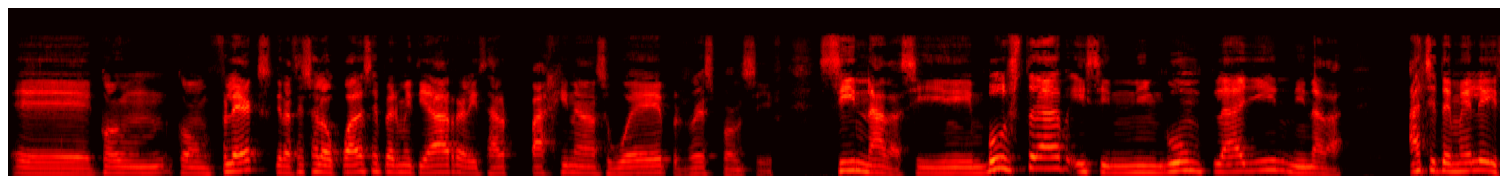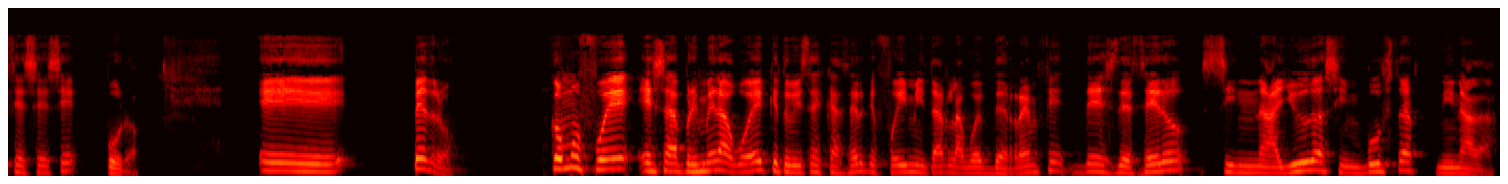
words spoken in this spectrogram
eh, con, Flex, gracias a lo cual se permitía realizar páginas web responsive. Sin nada, sin Bootstrap y sin ningún plugin ni nada. HTML y CSS puro. Eh, Pedro, ¿cómo fue esa primera web que tuviste que hacer, que fue imitar la web de Renfe desde cero, sin ayuda, sin Bootstrap ni nada?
